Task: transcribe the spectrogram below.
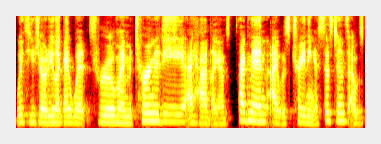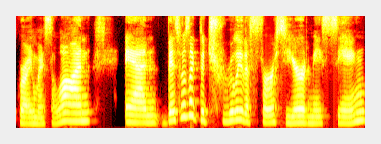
with you, Jody. Like I went through my maternity. I had like I was pregnant. I was training assistants. I was growing my salon. And this was like the truly the first year of me seeing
